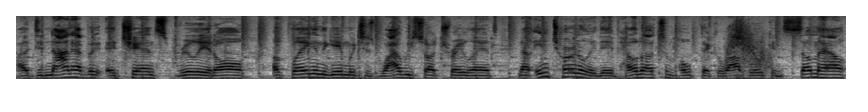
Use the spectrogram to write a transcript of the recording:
uh, did not have a, a, chance really at all of playing in the game, which is why we saw Trey Lance. Now, internally, they've held out some hope that Garoppolo can somehow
